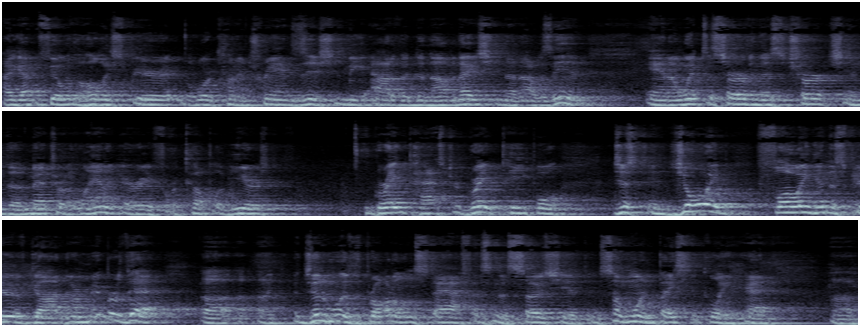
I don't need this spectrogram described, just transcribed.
I got filled with the Holy Spirit, the Lord kind of transitioned me out of a denomination that I was in. And I went to serve in this church in the metro Atlanta area for a couple of years. Great pastor, great people, just enjoyed flowing in the Spirit of God. And I remember that uh, a, gentleman was brought on staff as an associate, and someone basically had uh,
